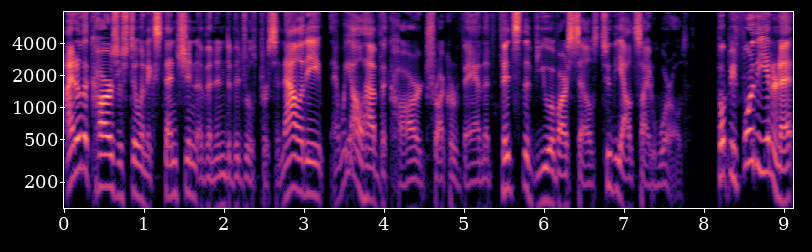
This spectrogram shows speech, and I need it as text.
I know the cars are still an extension of an individual's personality, and we all have the car, truck, or van that fits the view of ourselves to the outside world. But before the internet,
